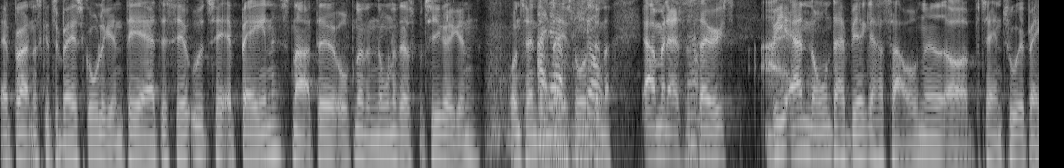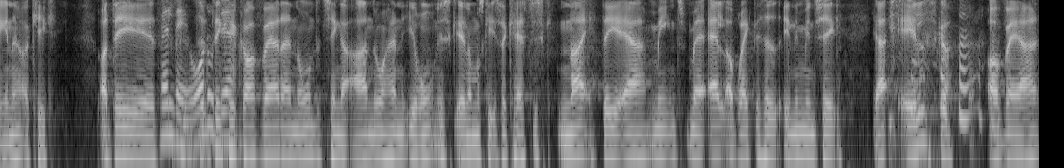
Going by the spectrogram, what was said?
at børnene skal tilbage i skole igen, det er, at det ser ud til, at Bane snart øh, åbner nogle af deres butikker igen. Undtagen den det er i Storcenter. Ja, men altså seriøst. Vi er nogen, der virkelig har savnet at tage en tur i Bane og kigge. Og det, det, du det kan godt være, at der er nogen, der tænker, ah, nu er han ironisk eller måske sarkastisk. Nej, det er ment med al oprigtighed inde i min sjæl. Jeg elsker at være...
